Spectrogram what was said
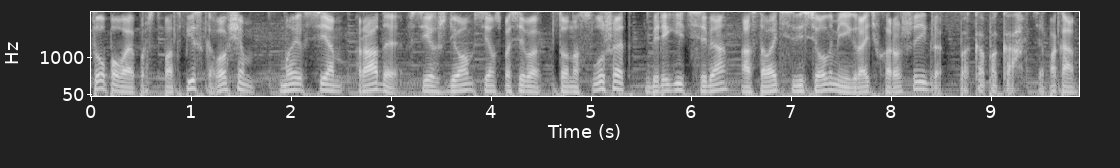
Топовая просто подписка. В общем, мы всем рады, всех ждем. Всем спасибо, кто нас слушает. Берегите себя, оставайтесь веселыми и играйте в хорошие игры. Пока-пока. Всем пока.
